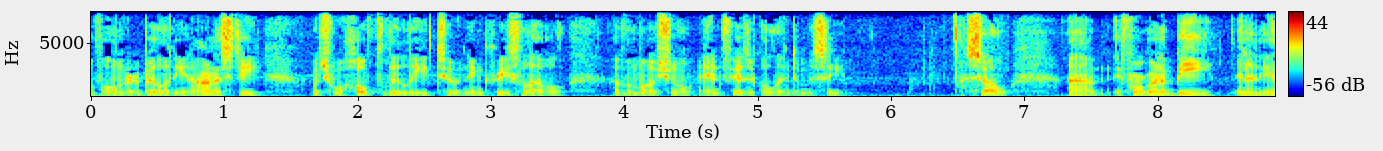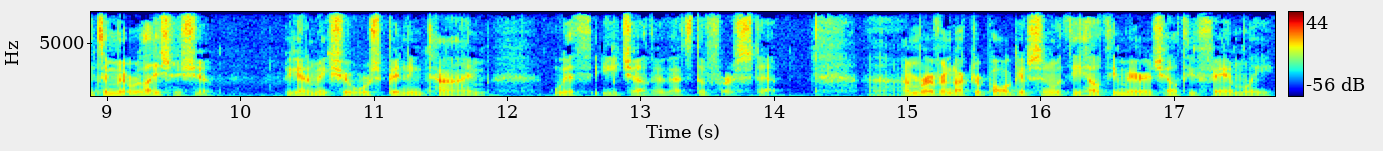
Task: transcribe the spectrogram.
vulnerability and honesty, which will hopefully lead to an increased level of emotional and physical intimacy. So, um, if we're going to be in an intimate relationship, we got to make sure we're spending time with each other. That's the first step. Uh, I'm Reverend Dr. Paul Gibson with the Healthy Marriage, Healthy Family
